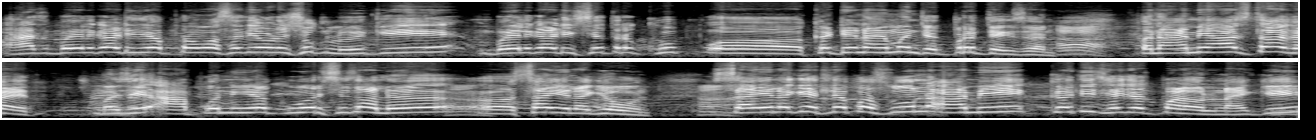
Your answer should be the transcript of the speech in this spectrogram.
आज बैलगाडीच्या प्रवासात एवढं शिकलो की बैलगाडी क्षेत्र खूप अ, कठीण आहे म्हणतात प्रत्येक जण. पण आम्ही आज ताग आहेत. म्हणजे आपण एक वर्ष झालं अ, साईला घेऊन. साईला घेतल्यापासून आम्ही कधीच ह्याच्यात पळवलं नाही की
